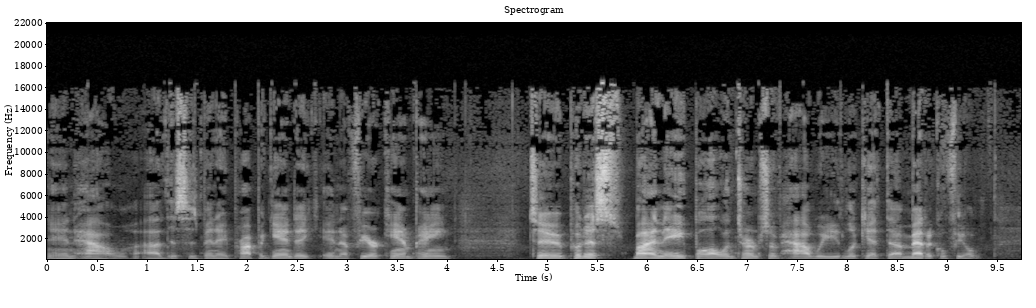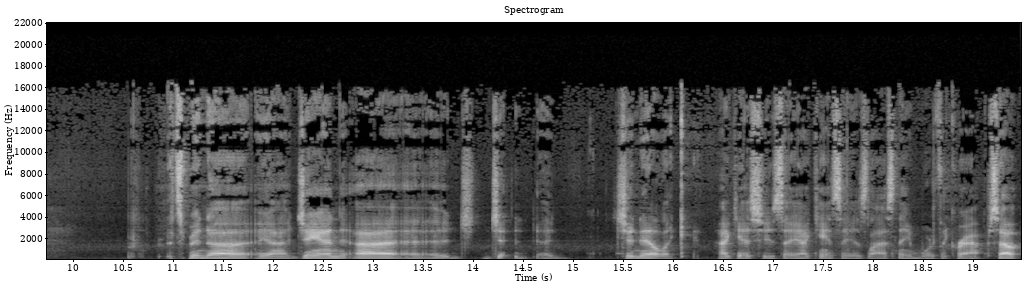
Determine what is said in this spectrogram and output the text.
and how uh, this has been a propaganda and a fear campaign to put us behind the eight ball in terms of how we look at the medical field. It's been uh, uh, Jan uh, G- Jenelik, I guess you say. I can't say his last name worth of crap. So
